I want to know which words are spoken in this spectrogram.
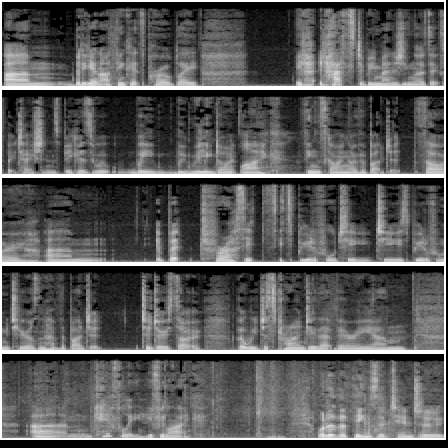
Um, but again, I think it's probably it, it has to be managing those expectations because we we, we really don't like things going over budget. So. Um, but for us, it's it's beautiful to to use beautiful materials and have the budget to do so. But we just try and do that very um, um, carefully, if you like. What are the things that tend to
